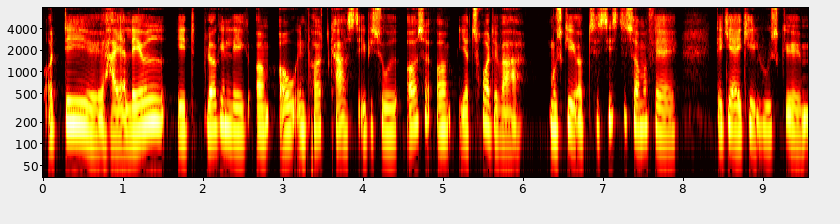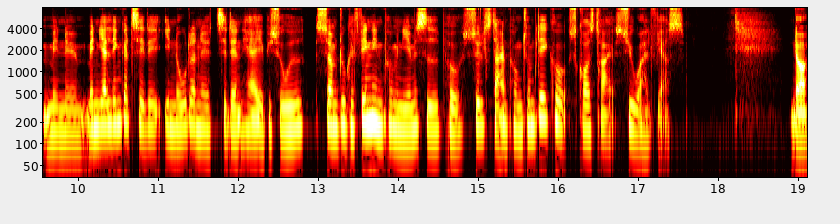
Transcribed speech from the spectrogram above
Og det øh, har jeg lavet et blogindlæg om og en podcast episode også om. Jeg tror det var måske op til sidste sommerferie. Det kan jeg ikke helt huske, øh, men, øh, men jeg linker til det i noterne til den her episode, som du kan finde inde på min hjemmeside på sølvstein.dk-77. Nå,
